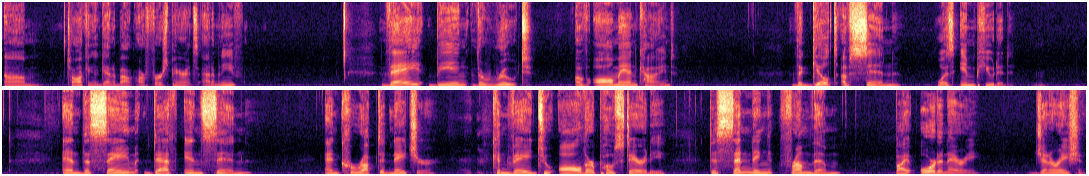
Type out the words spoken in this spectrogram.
um, talking again about our first parents, Adam and Eve. They being the root of all mankind, the guilt of sin was imputed. And the same death in sin and corrupted nature conveyed to all their posterity, descending from them by ordinary generation.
